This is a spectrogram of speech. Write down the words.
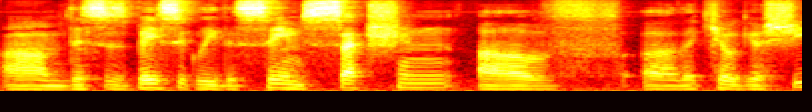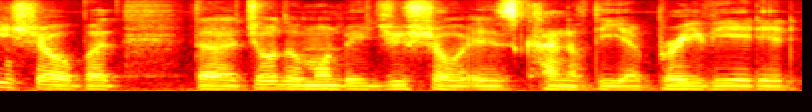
um, this is basically the same section of uh, the Kyogyo Shinsho, but the Jodo Monrui Jusho is kind of the abbreviated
